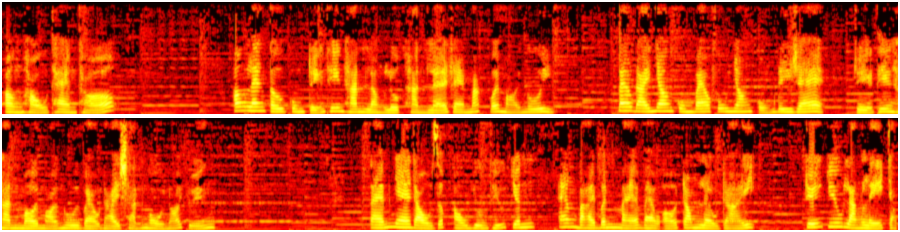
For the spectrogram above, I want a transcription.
Ân hậu than thở Ân Lan Từ cùng triển thiên hành lần lượt hành lễ ra mắt với mọi người. Bao đại nhân cùng bao phu nhân cũng đi ra. Triển thiên hành mời mọi người vào đại sảnh ngồi nói chuyện. Tám nha đầu giúp Âu Dương Thiếu Chinh an bài binh mẹ vào ở trong lều trại. Triển chiêu lặng lẽ chọc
